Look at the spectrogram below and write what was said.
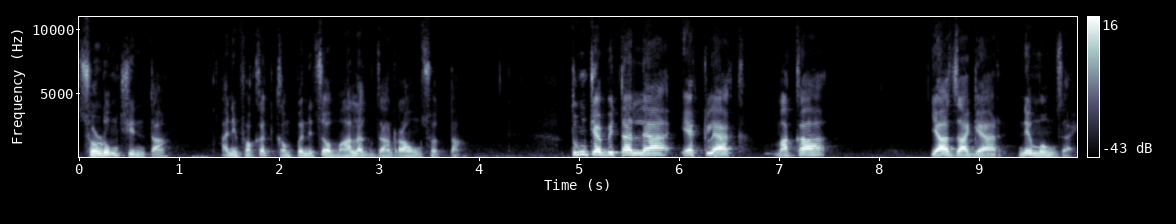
सोडूंक चिंतां आनी फकत कंपनीचो मालक जावन रावंक सोदतां. तुमच्या भितरल्या एकल्याक म्हाका ह्या जाग्यार नेमूंक जाय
